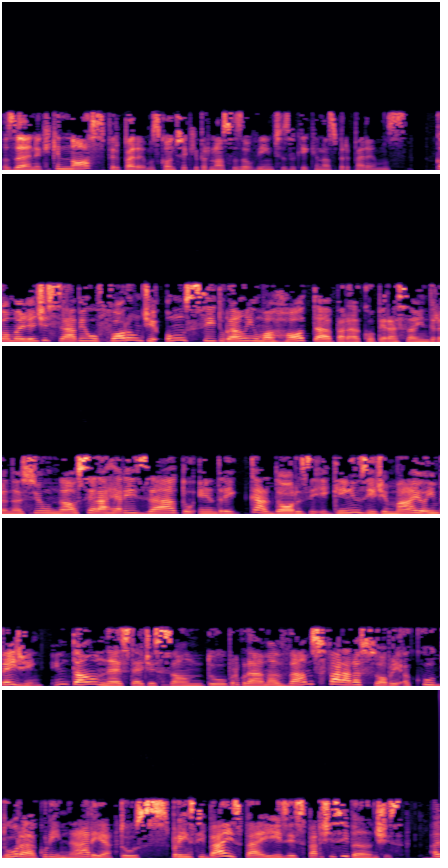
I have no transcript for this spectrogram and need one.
Rosane, o que, que nós preparamos? Conte aqui para os nossos ouvintes o que, que nós preparamos. Como a gente sabe, o Fórum de Um Cinturão e uma Rota para a Cooperação Internacional será realizado entre 14 e 15 de maio em Beijing. Então, nesta edição do programa, vamos falar sobre a cultura culinária dos principais países participantes. A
